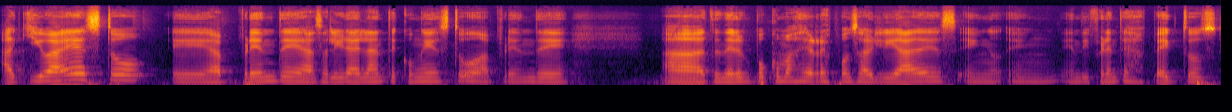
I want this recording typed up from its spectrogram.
aquí va esto, eh, aprende a salir adelante con esto, aprende a tener un poco más de responsabilidades en, en- en diferentes aspectos.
